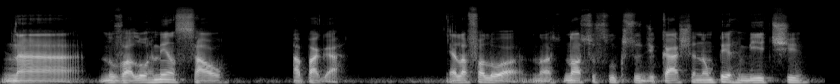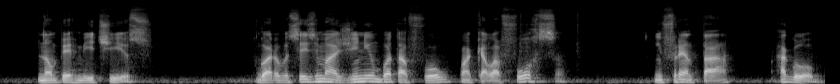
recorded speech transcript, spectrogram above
na, no valor mensal a pagar. ela falou, ó, no- nosso fluxo de caixa não permite, não permite isso. Agora, vocês imaginem um Botafogo com aquela força enfrentar a Globo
